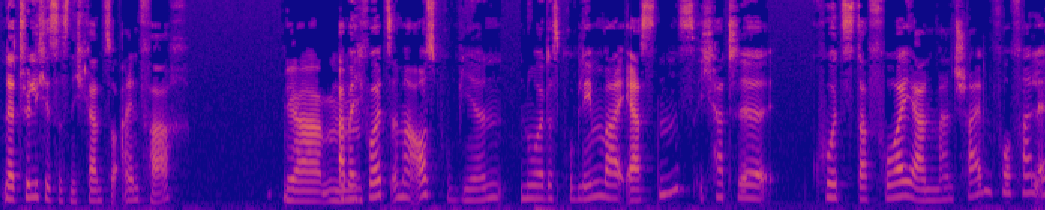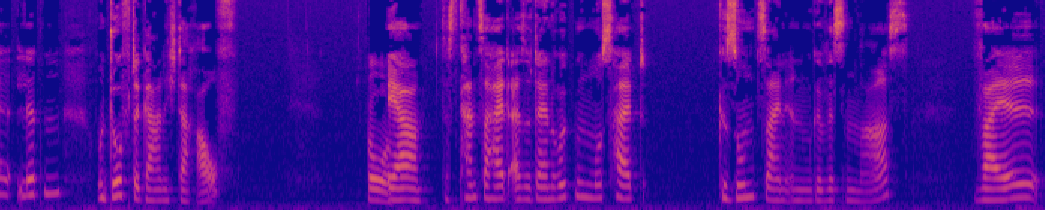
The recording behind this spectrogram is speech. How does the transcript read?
Natürlich ist es nicht ganz so einfach. Ja. Mh. Aber ich wollte es immer ausprobieren. Nur das Problem war erstens, ich hatte kurz davor ja einen Bandscheibenvorfall erlitten und durfte gar nicht darauf. Oh. Ja, das kannst du halt, also dein Rücken muss halt gesund sein in einem gewissen Maß, weil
